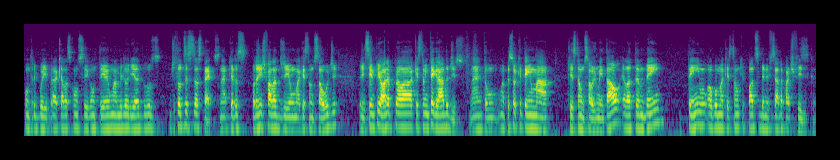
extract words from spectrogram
contribuir para que elas consigam ter uma melhoria dos, de todos esses aspectos, né? Porque elas, quando a gente fala de uma questão de saúde, a gente sempre olha para a questão integrada disso, né? Então, uma pessoa que tem uma questão de saúde mental, ela também tem alguma questão que pode se beneficiar da parte física.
